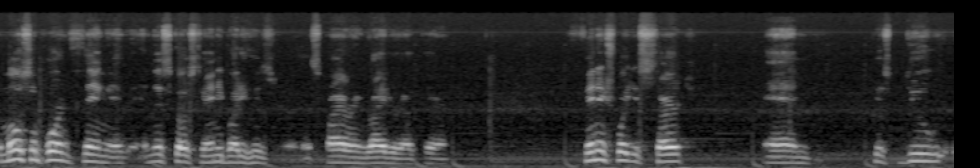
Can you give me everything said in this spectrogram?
The most important thing, and, this goes to anybody who's an aspiring writer out there, finish what you start, and just do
